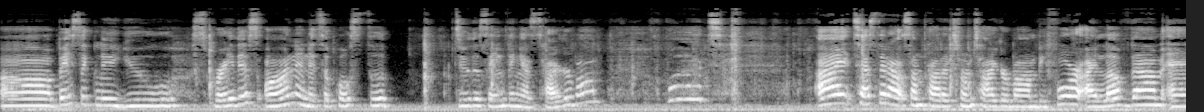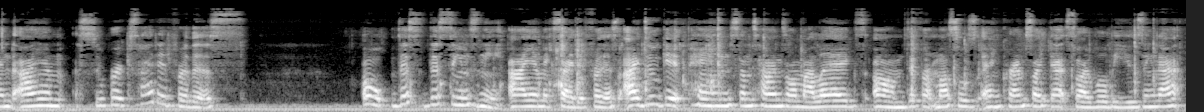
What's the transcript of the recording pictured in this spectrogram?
uh, basically you spray this on and it's supposed to do the same thing as Tiger Balm. What? I tested out some products from Tiger Balm before. I love them and I am super excited for this oh this this seems neat. I am excited for this. I do get pain sometimes on my legs um different muscles and cramps like that so i will be using that.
